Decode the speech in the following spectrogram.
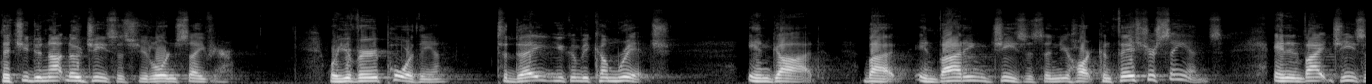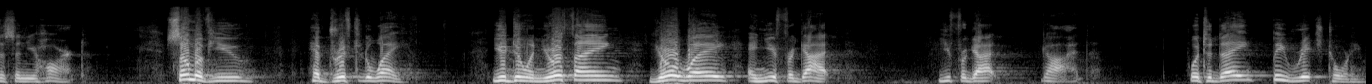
that you do not know Jesus, your Lord and Savior. Well, you're very poor then. Today, you can become rich in God by inviting Jesus in your heart. Confess your sins and invite Jesus in your heart. Some of you have drifted away. You're doing your thing, your way, and you forgot. You forgot God. For today, be rich toward Him.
